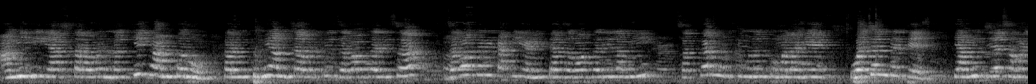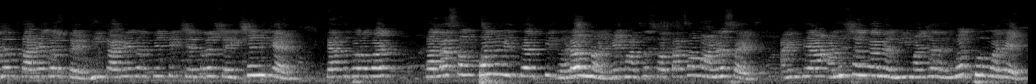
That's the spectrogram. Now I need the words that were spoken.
आम्हीही या स्तरावर नक्की काम करू. कारण तुम्ही आमच्यावरती जबाबदारीचं जबाबदारी टाकली आणि त्या जबाबदारीला मी सत्कार मूर्ती म्हणून तुम्हाला हे वचन देते की आम्ही जे समाजात कार्य करतोय मी कार्य करते ते क्षेत्र शैक्षणिक आहे. त्याचबरोबर कला संपन्न विद्यार्थी घडवणं हे माझं स्वतःचा मानस आहे. आणि त्या अनुषंगानं मी मध्ये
